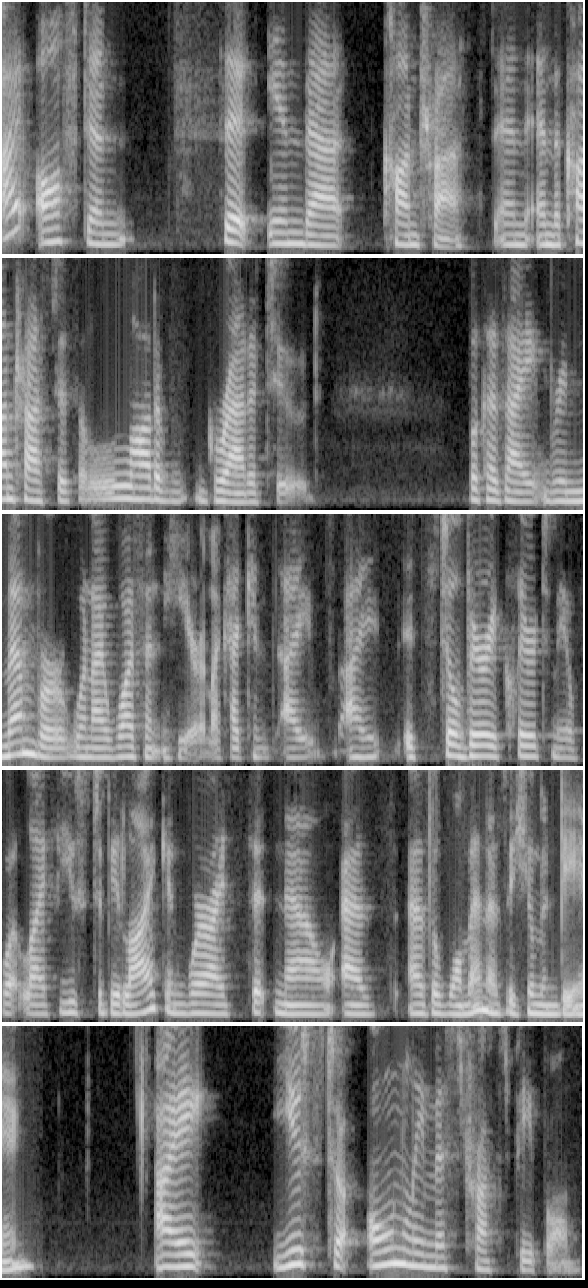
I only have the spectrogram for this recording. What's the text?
I often sit in that contrast, and, and the contrast is a lot of gratitude because I remember when I wasn't here. Like I can, I, I, it's still very clear to me of what life used to be like and where I sit now as as a woman, as a human being. I used to only mistrust people.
